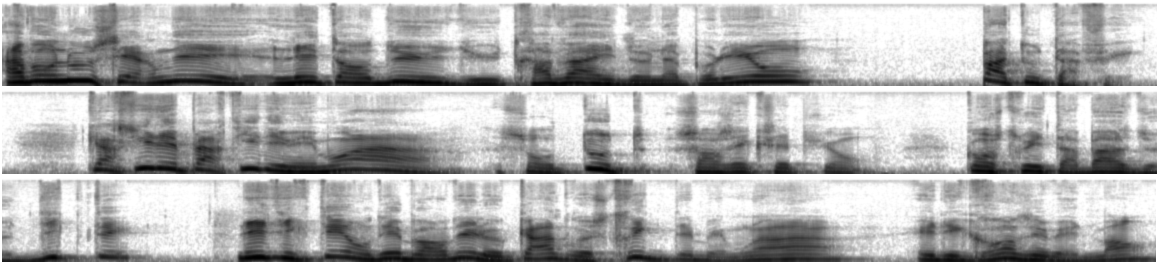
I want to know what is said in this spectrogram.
Avons-nous cerné l'étendue du travail de Napoléon pas tout à fait. Car si les parties des mémoires sont toutes, sans exception, construites à base de dictées, les dictées ont débordé le cadre strict des mémoires et des grands événements,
